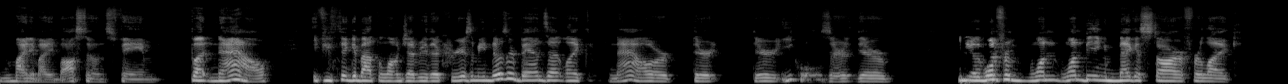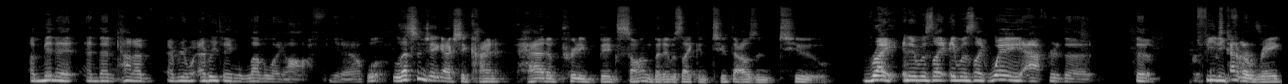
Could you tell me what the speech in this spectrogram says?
Mighty Mighty Bosstones' fame. But now, if you think about the longevity of their careers, I mean, those are bands that like now are they're they're equals. They're they're you know one from one one being a mega star for like a minute and then kind of everyone everything leveling off. You know. Well, Less Than Jake actually kind of had a pretty big song, but it was like in 2002. Right, and it was like it was like way after the the it's kind of a reggae,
